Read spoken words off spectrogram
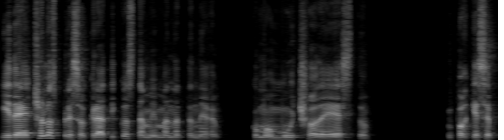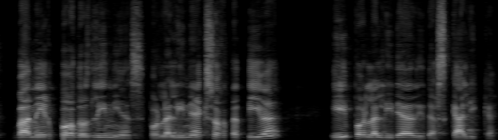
Y de hecho los presocráticos también van a tener como mucho de esto, porque se van a ir por dos líneas, por la línea exhortativa y por la línea didascálica.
